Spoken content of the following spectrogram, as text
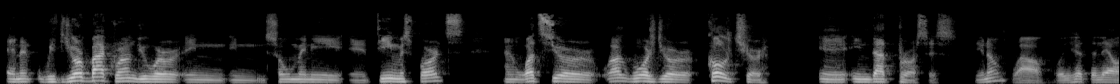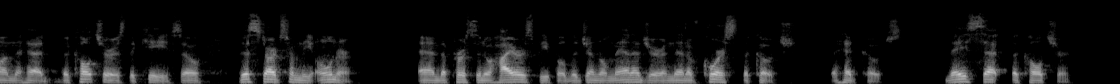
And with your background, you were in in so many uh, team sports. And what's your what was your culture in, uh, in that process? You know? Wow. Well, you hit the nail on the head. The culture is the key. So this starts from the owner and the person who hires people, the general manager, and then of course the coach, the head coach they set the culture.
